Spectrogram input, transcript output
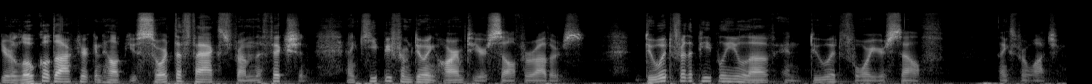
Your local doctor can help you sort the facts from the fiction and keep you from doing harm to yourself or others. Do it for the people you love and do it for yourself. Thanks for watching.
